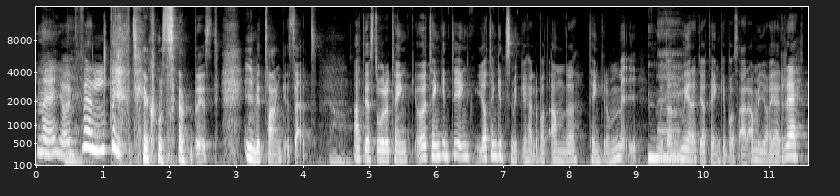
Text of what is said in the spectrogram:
Nej, jag är väldigt egocentrisk i mitt tankesätt. Att jag står och tänker, och jag tänker, inte, jag tänker inte så mycket heller på att andra tänker om mig. Utan mer att jag tänker på så här, ja men jag rätt?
